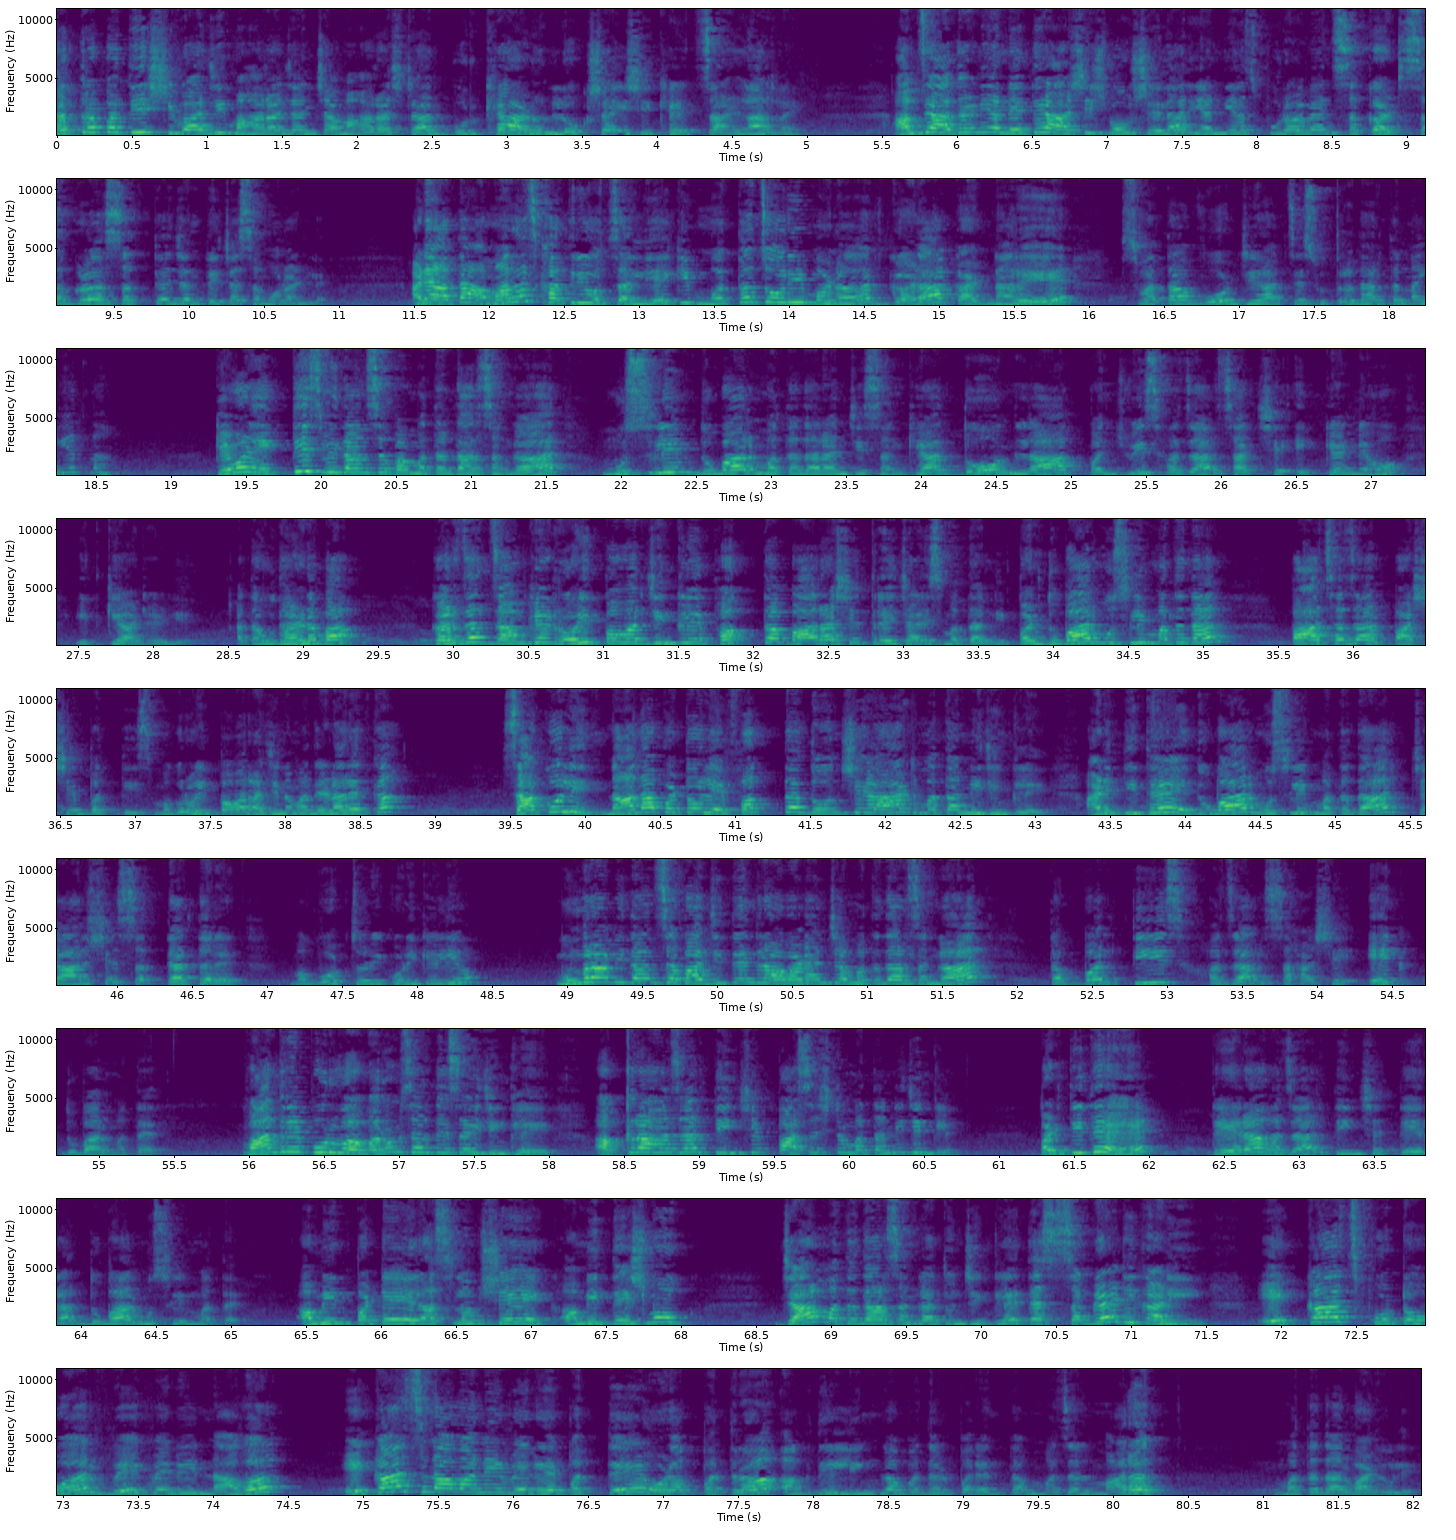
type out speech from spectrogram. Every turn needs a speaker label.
Speaker 1: छत्रपती शिवाजी महाराजांच्या महाराष्ट्रात बुरख्या आडून लोकशाहीशी खेळ चालणार नाही. आमचे आदरणीय नेते आशिष भाऊ शेलार यांनी आज पुराव्यांसकट सगळं सत्य जनतेच्या समोर आणलंय. आणि आता आम्हालाच खात्री होत चालली आहे की मतचोरी म्हणत गळा काढणारे स्वतः वोट जिहादचे सूत्रधार तर नाहीयेत ना? केवळ एकतीस विधानसभा मतदारसंघात मुस्लिम दुबार मतदारांची संख्या दोन लाख पंचवीस हजार सातशे एक्क्याण्णव इतकी आढळली आहे. आता उदाहरणं पहा. कर्जत जामखेड रोहित पवार जिंकले फक्त बाराशे त्रेचाळीस मतांनी. पण दुबार मुस्लिम मतदार पाच हजार पाचशे बत्तीस. मग रोहित पवार राजीनामा देणार आहेत का? साकोलीत नाना पटोले फक्त दोनशे आठ मतांनी जिंकले. आणि तिथे दुबार मुस्लिम मतदार चारशे सत्याहत्तर आहेत. मग वोट चोरी कोणी केली हो? मुंब्रा विधानसभा जितेंद्र आव्हाडांच्या मतदारसंघात तब्बल तीस हजार सहाशे एक दुबार मत आहेत. वांद्रे पूर्व वरुण सरदेसाई जिंकले. अकरा हजार तीनशे पासष्ट मतांनी जिंकले. पण तिथे तेरा हजार तीनशे तेरा दुबार मुस्लिम मत आहे. अमीन पटेल असलम शेख अमित देशमुख ज्या मतदारसंघातून जिंकले त्या सगळ्या ठिकाणी एकाच फोटोवर वेगवेगळी नावं एकाच नावाने वेगळे पत्ते ओळखपत्र अगदी लिंग बदल पर्यंत मजल मारत मतदार वाढवले.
